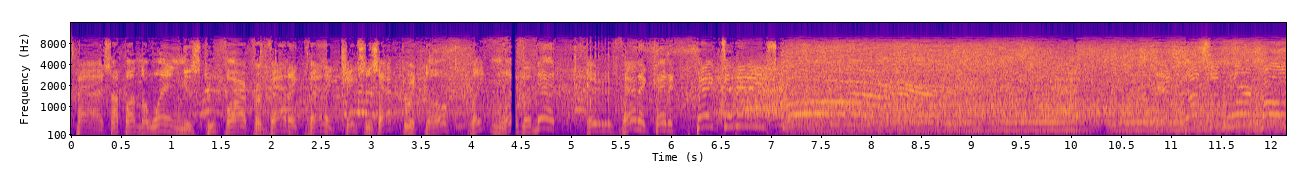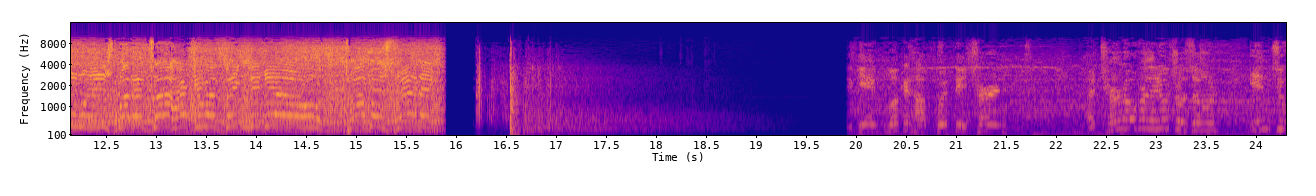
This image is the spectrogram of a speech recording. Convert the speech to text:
pass up on the wing is too far for Vanek. Vanek chases after it though. Leighton with the net. Here's Vanek trying to banks it in. He scores! It doesn't work always, but it's a heck of a thing to do. Thomas Vanek. The game, look at how quick they turn a turnover in the neutral zone into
